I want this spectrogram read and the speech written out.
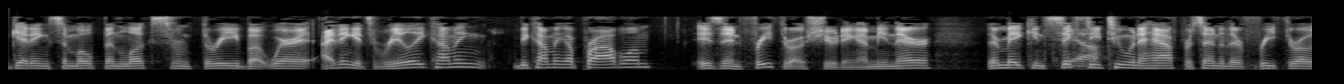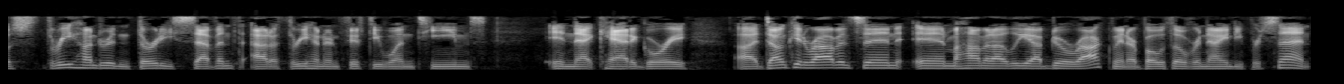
getting some open looks from three, but where it, I think it's really coming becoming a problem is in free throw shooting. I mean, they're they're making 62.5% of their free throws, 337th out of 351 teams in that category. Uh, Duncan Robinson and Muhammad Ali Abdul Rahkman are both over 90%,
